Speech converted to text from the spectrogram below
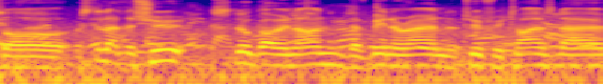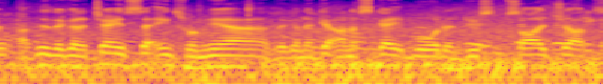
So we're still at the shoot, still going on. They've been around two, three times now. I think they're going to change settings from here. They're going to get on a skateboard and do some side shots.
